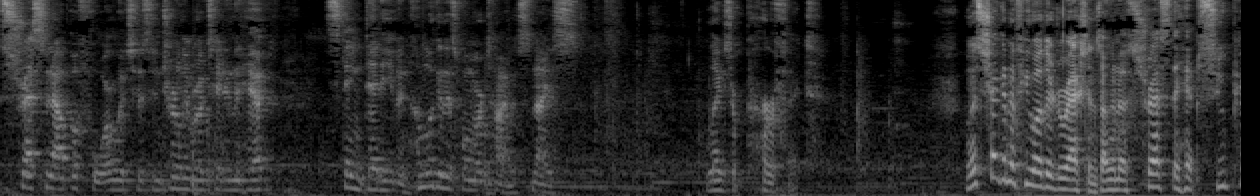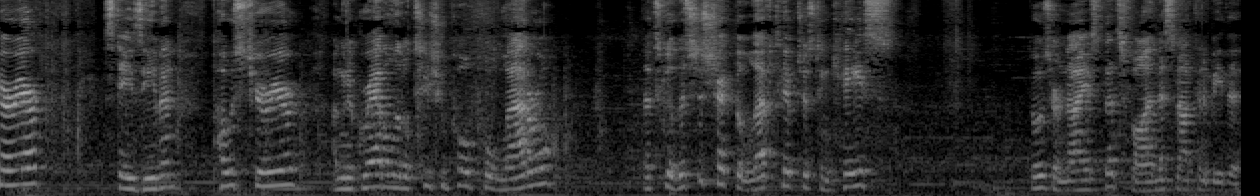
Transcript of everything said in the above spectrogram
stressed it out before, which is internally rotating the hip staying dead even. Come look at this one more time. It's nice. Legs are perfect. Let's check in a few other directions. I'm gonna stress the hip superior, stays even. Posterior, I'm gonna grab a little tissue pull, pull lateral. That's good. Let's just check the left hip just in case. Those are nice, that's fine. That's not gonna be the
